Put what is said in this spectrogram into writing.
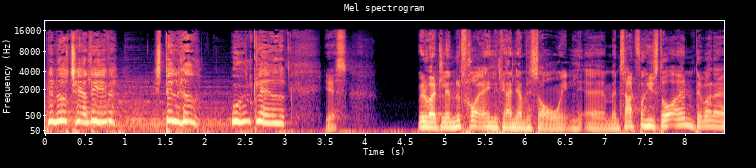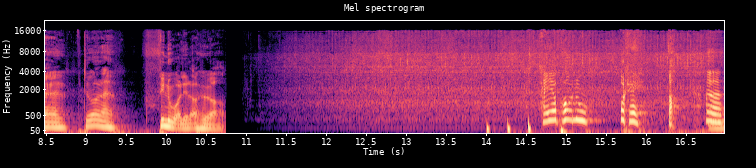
bliver nødt til at leve i stillhed uden glæde. Yes. Ved du hvad, Glenn, nu tror jeg egentlig gerne, jeg vil sove egentlig. Uh, men tak for historien. Det var da, det var da finurligt at høre om. Er jeg på nu? Okay. Nå. Uh,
